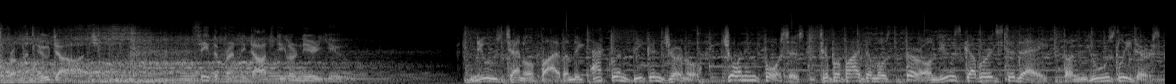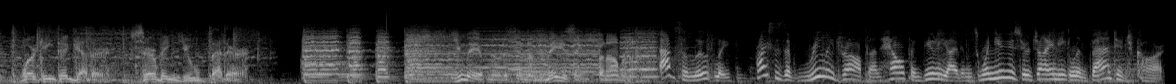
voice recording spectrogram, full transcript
from the new Dodge. See the friendly Dodge dealer near you. News Channel 5 and the Akron Beacon Journal joining forces to provide the most thorough news coverage today. The news leaders working together, serving you better. You may have noticed an amazing phenomenon. Absolutely. Prices have really dropped on health and beauty items when you use your Giant Eagle Advantage card.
